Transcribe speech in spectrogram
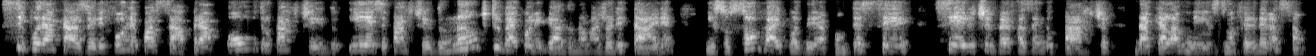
se por acaso ele for repassar para outro partido e esse partido não tiver coligado na majoritária, isso só vai poder acontecer se ele estiver fazendo parte daquela mesma federação.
